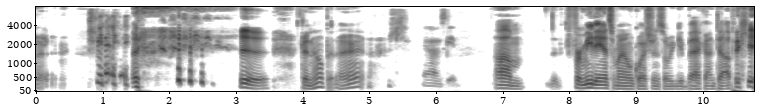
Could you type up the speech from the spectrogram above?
Yep. yep. Uh. Couldn't help it. All right. yeah, I'm kidding. Um, for me to answer my own question, so we can get back on topic here.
